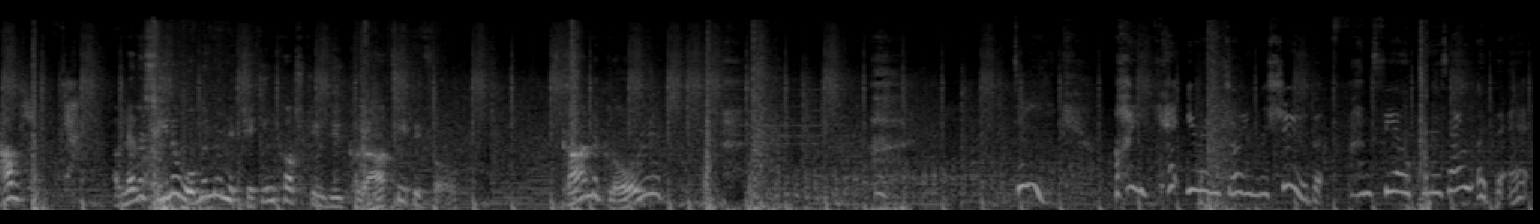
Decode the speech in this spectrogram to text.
Wow. I've never seen a woman in a chicken costume do karate before. Kinda glorious. Deke, I get you're enjoying the show, but fancy helping us out a bit.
